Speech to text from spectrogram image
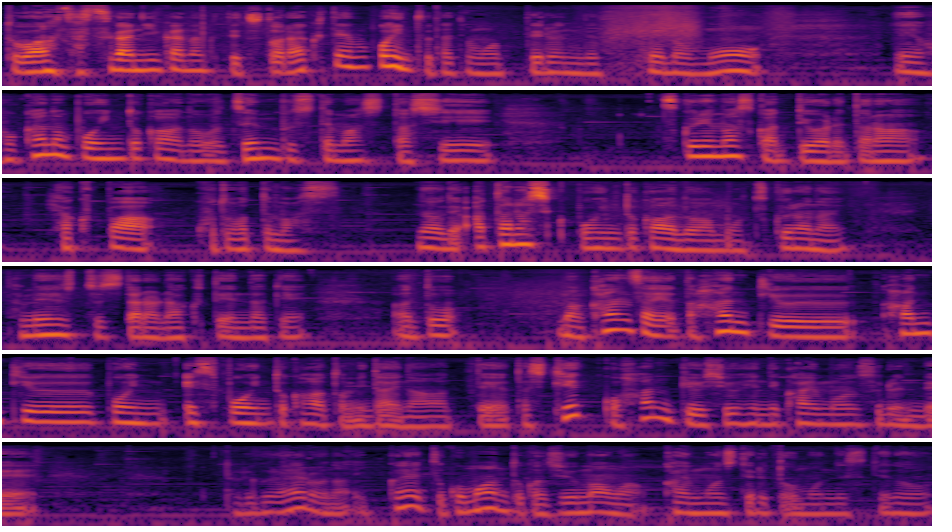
とは さすがにいかなくてちょっと楽天ポイントだけ持ってるんですけども、えー、他のポイントカードを全部捨てましたし作りますかって言われたら100%断ってます。なので新しくポイントカードはもう作らない。試すとしたら楽天だけ。あとまあ関西やったら阪急阪急ポイン S ポイントカードみたいなあって私結構阪急周辺で買い物するんでどれぐらいやろうな。1ヶ月5万とか10万は買い物してると思うんですけど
